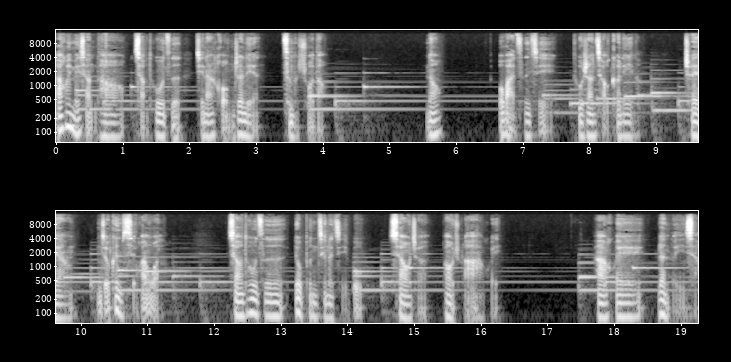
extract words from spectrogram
阿辉没想到小兔子竟然红着脸这么说道：“No，我把自己涂上巧克力了，这样你就更喜欢我了。”小兔子又蹦进了几步，笑着抱住了阿辉。阿辉愣了一下，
